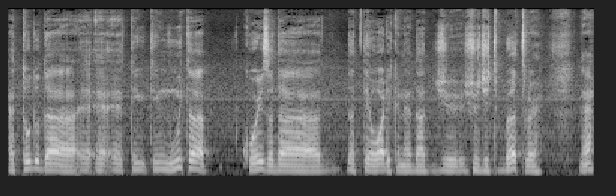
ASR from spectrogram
é tudo da. É, é, é, tem, tem muita coisa da, da teórica, né, da Judith Butler, né,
